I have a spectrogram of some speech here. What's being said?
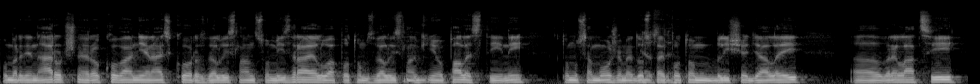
pomerne náročné rokovanie najskôr s veľvyslancom Izraelu a potom s veľvyslankyňou Palestíny k tomu sa môžeme dostať Jasne. potom bližšie ďalej eh, v relácii.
